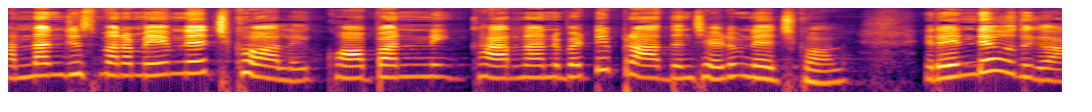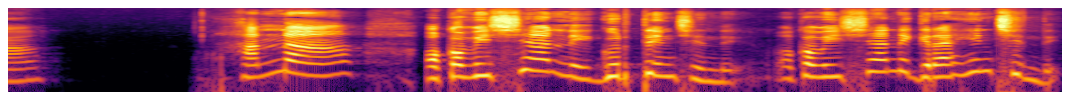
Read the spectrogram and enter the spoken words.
అన్నాన్ని చూసి మనం ఏం నేర్చుకోవాలి? కోపాన్ని కారణాన్ని బట్టి ప్రార్థన చేయడం నేర్చుకోవాలి. రెండవదిగా అన్న ఒక విషయాన్ని గుర్తించింది. ఒక విషయాన్ని గ్రహించింది.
